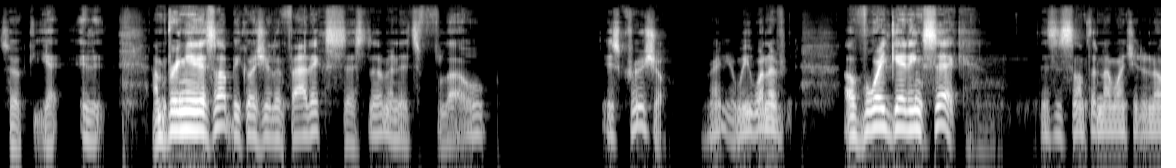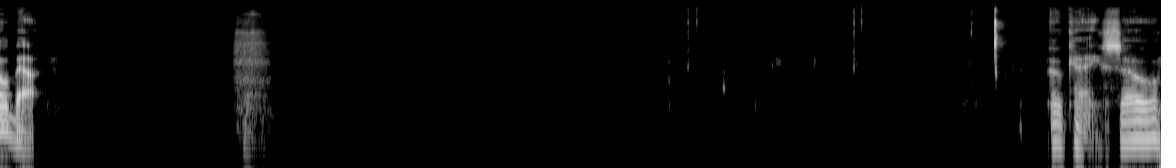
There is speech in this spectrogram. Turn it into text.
So, yeah, it, I'm bringing this up because your lymphatic system and its flow is crucial, right? And we want to avoid getting sick. This is something I want you to know about. Okay, so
